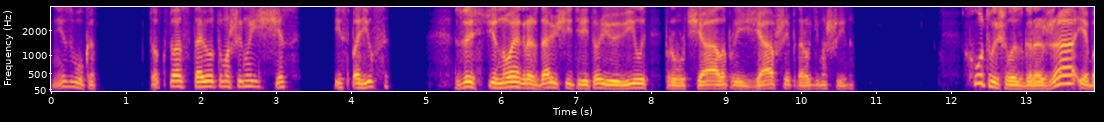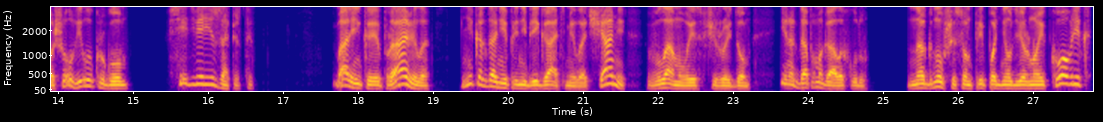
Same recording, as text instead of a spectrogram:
Ни звука. Тот, кто оставил эту машину, исчез, испарился. За стеной, ограждающей территорию виллы, проурчала проезжавшая по дороге машина. Худ вышел из гаража и обошел виллу кругом. Все двери заперты. Маленькое правило — никогда не пренебрегать мелочами, вламываясь в чужой дом, иногда помогало Худу. Нагнувшись, он приподнял дверной коврик,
